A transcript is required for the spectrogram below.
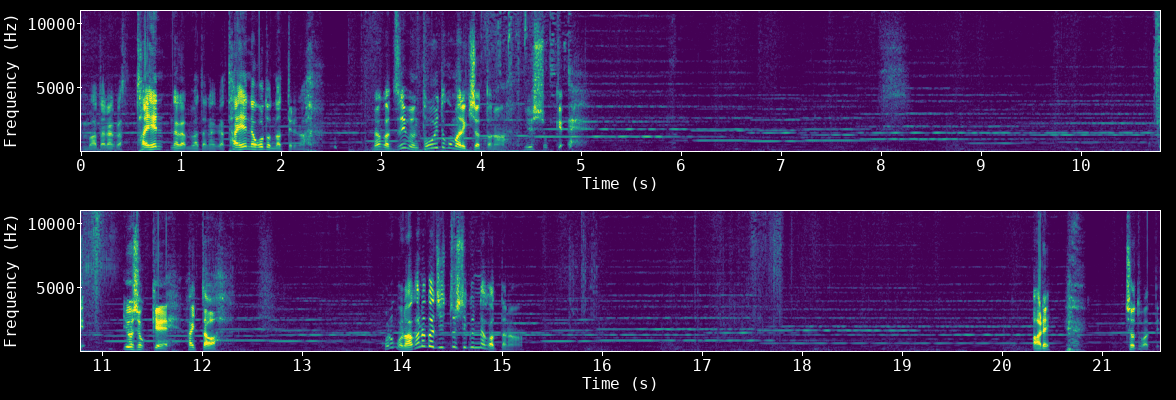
ー。またなんか大変、なんかまたなんか大変なことになってるな。なんか随分遠いとこまで来ちゃったな。よし、オッケー。よし、オッケー。入ったわ。この子なかなかじっとしてくんなかったな。あれ？ちょっと待って。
